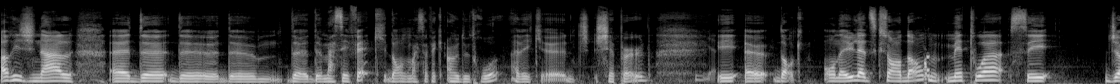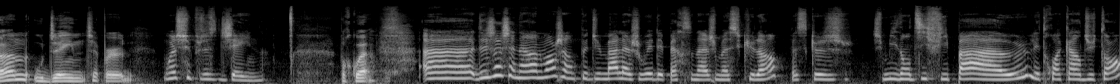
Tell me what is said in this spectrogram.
originale euh, de, de, de, de, de Mass Effect, donc Mass Effect 1, 2, 3, avec euh, Shepard. Et euh, donc, on a eu la discussion en d'ombre, mais toi, c'est John ou Jane Shepard? Moi, je suis plus Jane. Pourquoi? Euh, déjà, généralement, j'ai un peu du mal à jouer des personnages masculins parce que je, je m'identifie pas à eux les trois quarts du temps.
